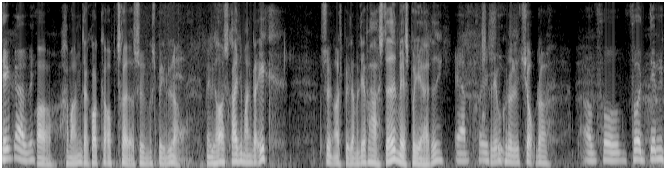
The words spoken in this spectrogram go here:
Det gør vi. og har mange, der godt kan optræde og synge og spille. Og, Ja. Men vi har også rigtig mange, der ikke synger og spiller, men derfor har stadig en masse på hjertet. Ikke? Ja, Så præcis. derfor kunne det være lidt sjovt at... Og få, få dem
